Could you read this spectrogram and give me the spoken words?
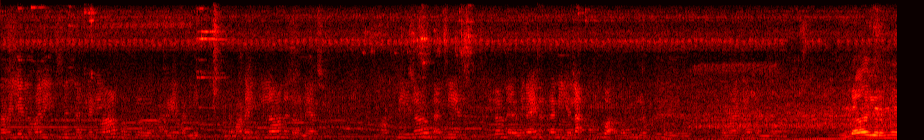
நிறைய இந்த மாதிரி சின்ன சின்ன பிள்ளைங்களாம் கொண்டு வருவாங்க நிறைய தண்ணி அந்த மழை இல்லாத கால நேரத்தில் அப்படிலாம் தண்ணி எடுத்து எல்லாம் அந்த விநாயகர் தண்ணி எல்லாம் பொதுவாக அந்த ஊரில் இருந்து இந்த மாதிரிலாம் பண்ணுவாங்க விநாயகர்னு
